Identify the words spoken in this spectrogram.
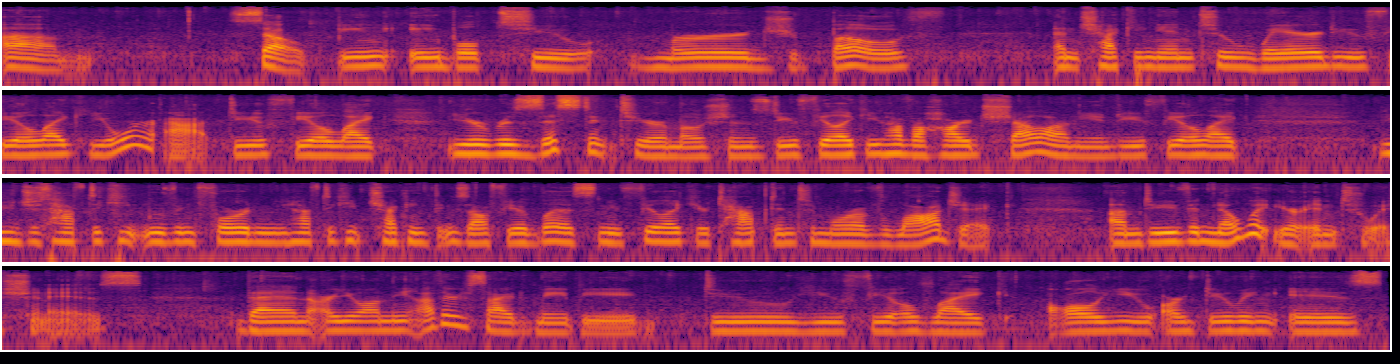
Um, so, being able to merge both and checking into where do you feel like you're at? Do you feel like you're resistant to your emotions? Do you feel like you have a hard shell on you? Do you feel like you just have to keep moving forward and you have to keep checking things off your list and you feel like you're tapped into more of logic? Um, do you even know what your intuition is? Then are you on the other side maybe? Do you feel like all you are doing is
